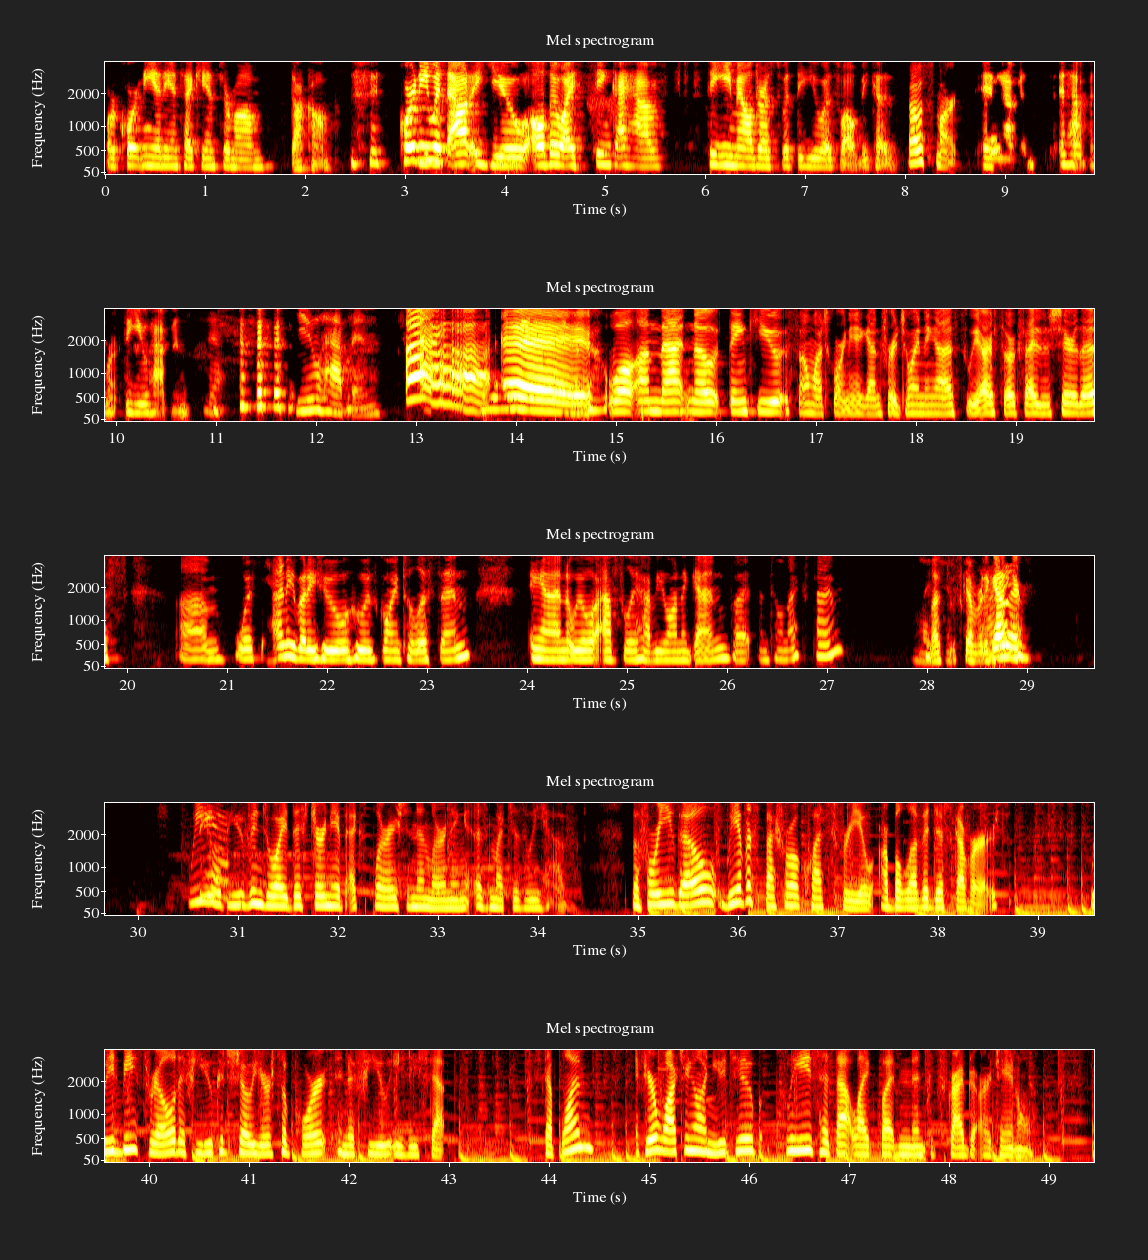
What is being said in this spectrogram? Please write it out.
or Cortney at anticancermom.com. Cortney mm-hmm. without a U, although I think I have the email address with the U as well because that was smart. It happens. It happens. The U happens. Yeah. you happen. Ah, hey. Well, on that note, thank you so much, Cortney, again for joining us. We are so excited to share this um, with anybody who who is going to listen, and we will absolutely have you on again. But until next time, let's, let's discover, discover together. We hope you've enjoyed this journey of exploration and learning as much as we have. Before you go, we have a special request for you, our beloved discoverers. We'd be thrilled if you could show your support in a few easy steps. Step one if you're watching on YouTube, please hit that like button and subscribe to our channel.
